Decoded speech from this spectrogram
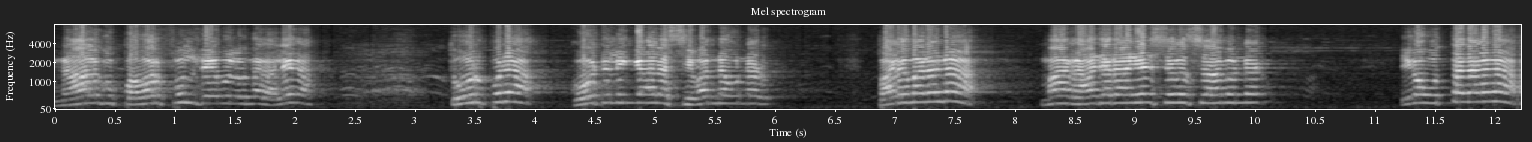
నాలుగు పవర్ఫుల్ దేవుళ్ళు ఉన్నారు? అలేనా తూర్పున కోటిలింగాల శివన్న ఉన్నాడు. పడమరన మా రాజరాజేశ్వర స్వామి ఉన్నాడు. ఇక ఉత్తరాన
